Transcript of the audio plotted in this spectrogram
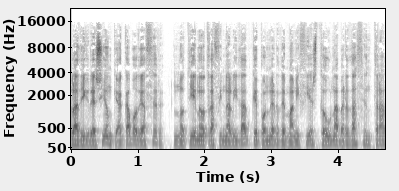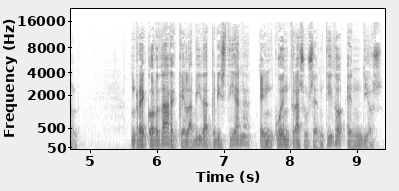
La digresión que acabo de hacer no tiene otra finalidad que poner de manifiesto una verdad central. Recordar que la vida cristiana encuentra su sentido en Dios.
